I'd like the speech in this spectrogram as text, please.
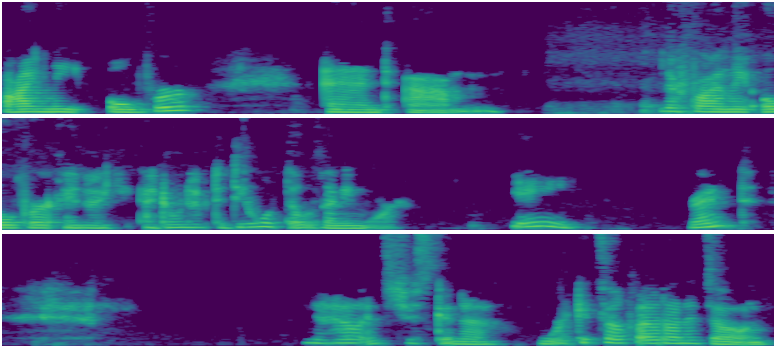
finally over and um, they're finally over and I, I don't have to deal with those anymore. Yay, right? Now it's just gonna work itself out on its own.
